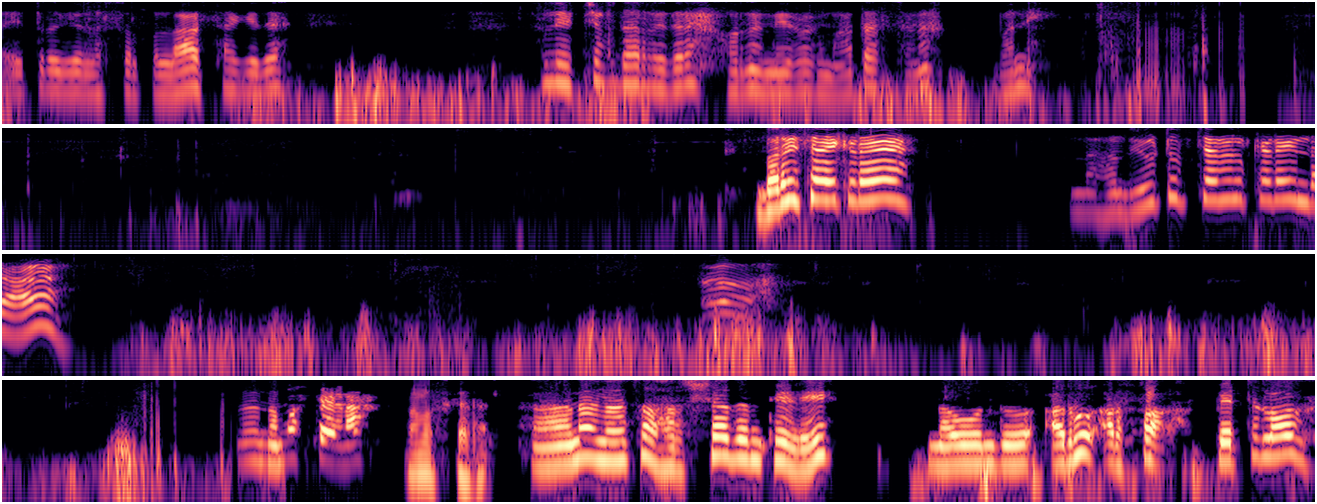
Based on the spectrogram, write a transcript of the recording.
ರೈತರಿಗೆಲ್ಲ ಸ್ವಲ್ಪ ಲಾಸ್ ಆಗಿದೆ. ಅಲ್ಲಿ ಎಚ್ ಎಫ್ ದಾರರು ಇದ್ದಾರೆ ಅವ್ರನ್ನ ನೇರವಾಗಿ ಮಾತಾಡ್ಸೋಣ. ಬನ್ನಿ. ಬರ್ರಿ ಸಾ ಈ ಕಡೆ. ಒಂದು ಯೂಟ್ಯೂಬ್ ಚಾನಲ್ ಕಡೆಯಿಂದ. ನಮಸ್ತೆ ಅಣ್ಣ. ನಮಸ್ಕಾರ. ಅಣ್ಣ ನನ್ನ ಹೆಸರು ಹರ್ಷದ್ ಅಂತ ಹೇಳಿ ನಾವು ಒಂದು ಅರು ಅರ್ಫಾ ಪೆಟ್ರಲಾಗ್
